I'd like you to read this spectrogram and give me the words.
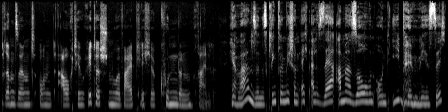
drin sind und auch theoretisch nur weibliche Kunden rein dürfen. Ja, Wahnsinn. Das klingt für mich schon echt alles sehr Amazon und eBay-mäßig.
